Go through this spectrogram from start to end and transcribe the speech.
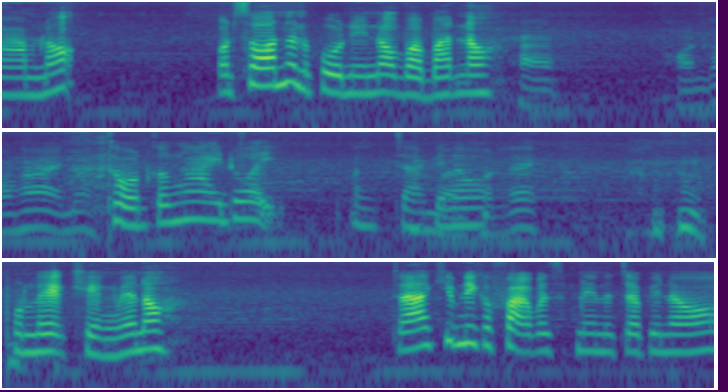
งามๆเนาะออนซ้อนนั่นนะโพนี่เนาะบาบัดเนาะครับถอนก็ง่ายด้วยโทนก็ง่ายด้วยเบิ่งจ้ะพี่น้องคนแรกผลแรกแข็งเลยเนาะ จ้าคลิปนี้ก็ฝากไปสักนิดนะจ๊ะพี่น้อง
